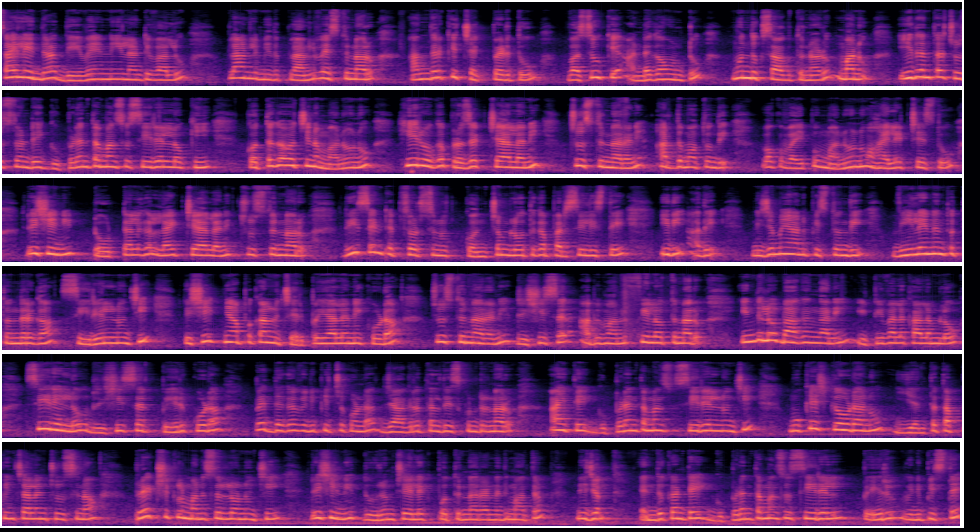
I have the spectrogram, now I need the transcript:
శైలేంద్ర దేవయాని లాంటి వాళ్ళు ప్లాన్ల మీద ప్లాన్లు వేస్తున్నారు. అందరికీ చెక్ పెడుతూ వసుకి అండగా ఉంటూ ముందుకు సాగుతున్నాడు మను. ఇదంతా చూస్తుంటే గుప్పెడంత మనసు సీరియల్లోకి కొత్తగా వచ్చిన మనును హీరోగా ప్రొజెక్ట్ చేయాలని చూస్తున్నారని అర్థమవుతుంది. ఒకవైపు మనును హైలైట్ చేస్తూ రిషిని టోటల్గా లైట్ చేయాలని చూస్తున్నారు. రీసెంట్ ఎపిసోడ్స్ను కొంచెం లోతుగా పరిశీలిస్తే ఇది అదే నిజమే అనిపిస్తుంది. వీలైనంత తొందరగా సీరియల్ నుంచి రిషి జ్ఞాపకాలను చెరిపేయాలని కూడా చూస్తున్నారని రిషి సార్ అభిమానులు ఫీల్ అవుతున్నారు. ఇందులో భాగంగానే ఇటీవల కాలంలో సీరియల్లో రిషి సార్ పేరు కూడా పెద్దగా వినిపించకుండా జాగ్రత్తలు తీసుకుంటున్నారు. అయితే గుప్పెడంత మనసు సీరియల్ నుంచి ముఖేష్ గౌడను ఎంత తప్పించాలని చూసినా ప్రేక్షకుల మనసుల్లో నుంచి రిషిని దూరం చేయలేకపోతున్నారన్నది మాత్రం నిజం. ఎందుకంటే గుప్పెడంత మనసు సీరియల్ పేరు వినిపిస్తే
